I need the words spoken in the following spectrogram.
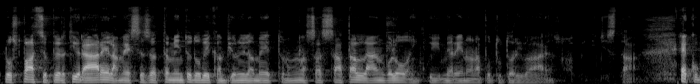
lo spazio per tirare e l'ha messa esattamente dove i campioni la mettono, una sassata all'angolo in cui Merino non ha potuto arrivare, insomma sta. Ecco,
